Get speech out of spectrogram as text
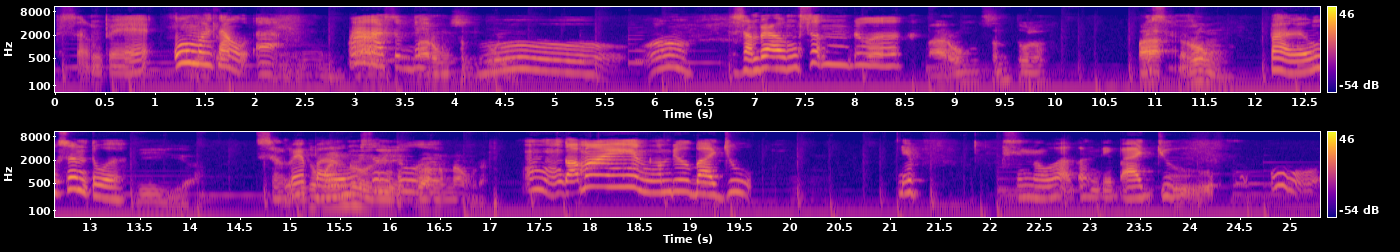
sampai rumah tahu ah Hmm. Masuk deh Barung sentul. oh, oh. sampai langsung tuh Barung sentul. Parung. palung sentul Iya. sampai Jadi main palung dulu di sentul ruangan Naura. Hmm, nggak main ngambil baju dia Sinowa ganti baju uh,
